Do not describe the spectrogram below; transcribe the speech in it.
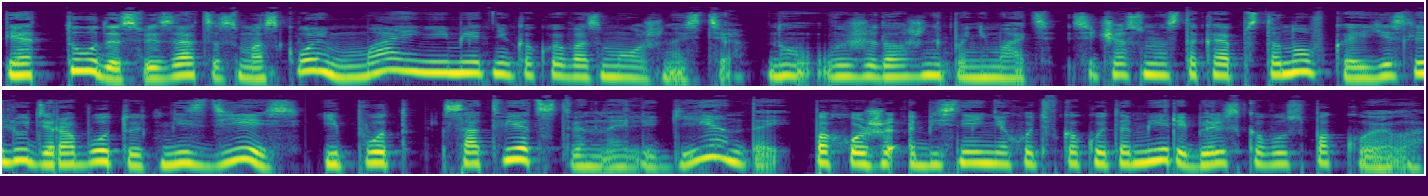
и оттуда связаться с Москвой Майя не имеет никакой возможности. Ну, вы же должны понимать, сейчас у нас такая обстановка, и если люди работают не здесь и под соответственной легендой, похоже, объяснение хоть в какой-то мере Бельского успокоило.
